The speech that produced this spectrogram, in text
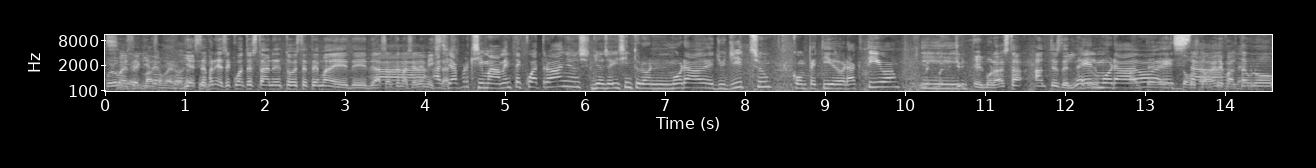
puro maestro de Kill Más o menos. Y Stephanie, ¿hace cuánto están en todo este tema de, de, de las artes marciales mixtas? Hace aproximadamente cuatro años. Yo soy cinturón morado de Jiu-Jitsu, competidora activa y... El morado está antes del negro. El morado está... Todavía le falta uno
